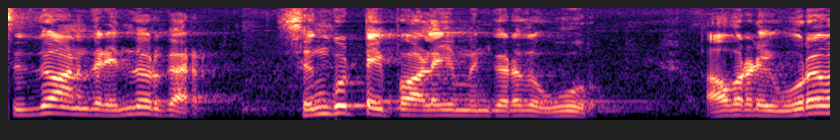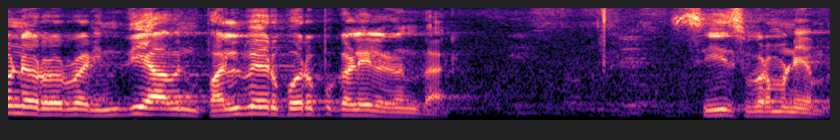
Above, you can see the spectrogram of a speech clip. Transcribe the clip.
சித்துவானந்தர் எந்த ஊருக்கார்? செங்குட்டைப்பாளையம் என்கிறது ஊர். அவருடைய உறவினர் ஒருவர் இந்தியாவின் பல்வேறு பொறுப்புகளில் இருந்தார். சி. சுப்பிரமணியம்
